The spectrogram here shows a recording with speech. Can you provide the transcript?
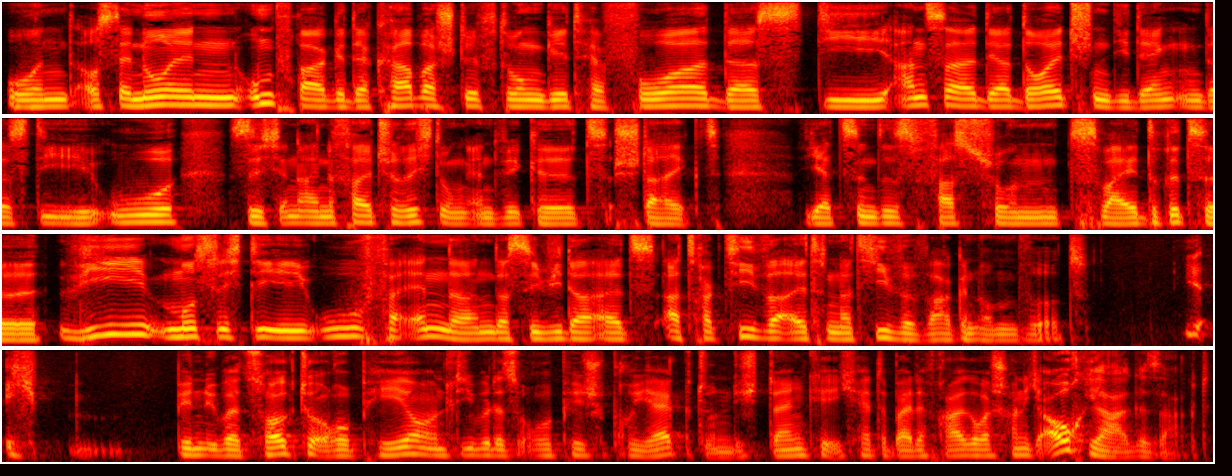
Und aus der neuen Umfrage der Körperstiftung geht hervor, dass die Anzahl der Deutschen, die denken, dass die EU sich in eine falsche Richtung entwickelt, steigt. Jetzt sind es fast schon zwei Drittel. Wie muss sich die EU verändern, dass sie wieder als attraktive Alternative wahrgenommen wird? Ja, ich bin überzeugter Europäer und liebe das europäische Projekt. Und ich denke, ich hätte bei der Frage wahrscheinlich auch Ja gesagt.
